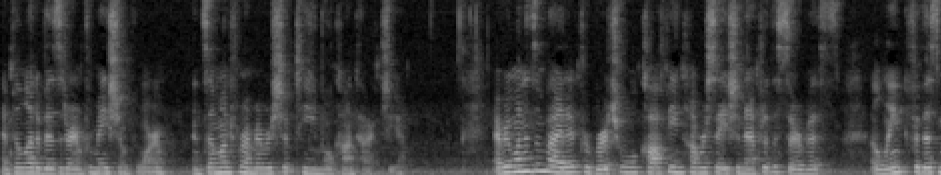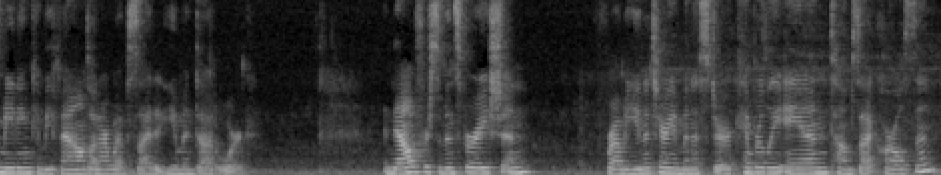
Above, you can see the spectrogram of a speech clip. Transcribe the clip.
and fill out a visitor information form, and someone from our membership team will contact you. Everyone is invited for virtual coffee and conversation after the service. A link for this meeting can be found on our website at uuman.org. And now for some inspiration from a Unitarian minister, Kimberly Ann Tomsack Carlson,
